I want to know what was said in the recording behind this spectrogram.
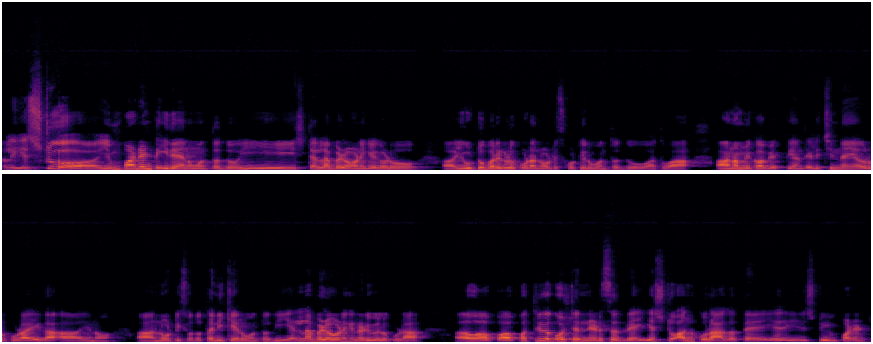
ಅಲ್ಲ ಎಷ್ಟು ಇಂಪಾರ್ಟೆಂಟ್ ಇದೆ ಅನ್ನುವಂಥದ್ದು ಈ ಇಷ್ಟೆಲ್ಲ ಬೆಳವಣಿಗೆಗಳು ಯೂಟ್ಯೂಬರ್ಗಳು ಕೂಡ ನೋಟಿಸ್ ಕೊಟ್ಟಿರುವಂಥದ್ದು ಅಥವಾ ಅನಾಮಿಕ ವ್ಯಕ್ತಿ ಅಂತ ಹೇಳಿ ಚಿನ್ನಯ್ಯ ಅವರು ಕೂಡ ಈಗ ಏನೋ ನೋಟಿಸ್ ಅಥವಾ ತನಿಖೆ ಇರುವಂಥದ್ದು ಈ ಎಲ್ಲ ಬೆಳವಣಿಗೆ ನಡುವೆಲ್ಲೂ ಕೂಡ ಪತ್ರಿಕಾಗೋಷ್ಠಿ ನಡೆಸಿದ್ರೆ ಎಷ್ಟು ಅನುಕೂಲ ಆಗುತ್ತೆ ಎಷ್ಟು ಇಂಪಾರ್ಟೆಂಟ್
